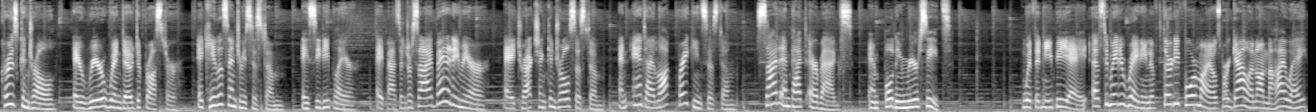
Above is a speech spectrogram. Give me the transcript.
cruise control, a rear window defroster, a keyless entry system, a CD player, a passenger side vanity mirror, a traction control system, an anti lock braking system, side impact airbags, and folding rear seats. With an EPA estimated rating of 34 miles per gallon on the highway,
